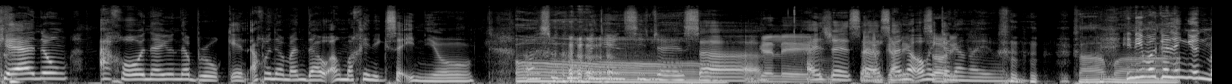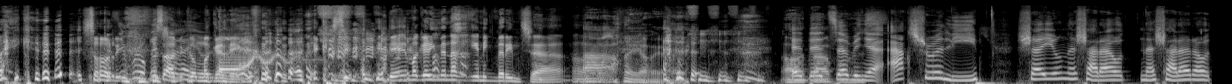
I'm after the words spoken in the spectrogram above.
Kaya nung ako na yung na-broken, ako naman daw ang makinig sa inyo. Oh. so broken yun si Jessa. Galing. Hi Ay, Jessa, ang sana okay ka Sorry. na ngayon. Tama. Hindi magaling yun, Mike. Sorry. Sabi ko magaling. Kasi hindi, magaling na nakikinig na rin siya. Oo. Ah, okay, okay. okay. Oh, And then tapos? sabi niya, actually, siya yung na-shoutout, na-shoutout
